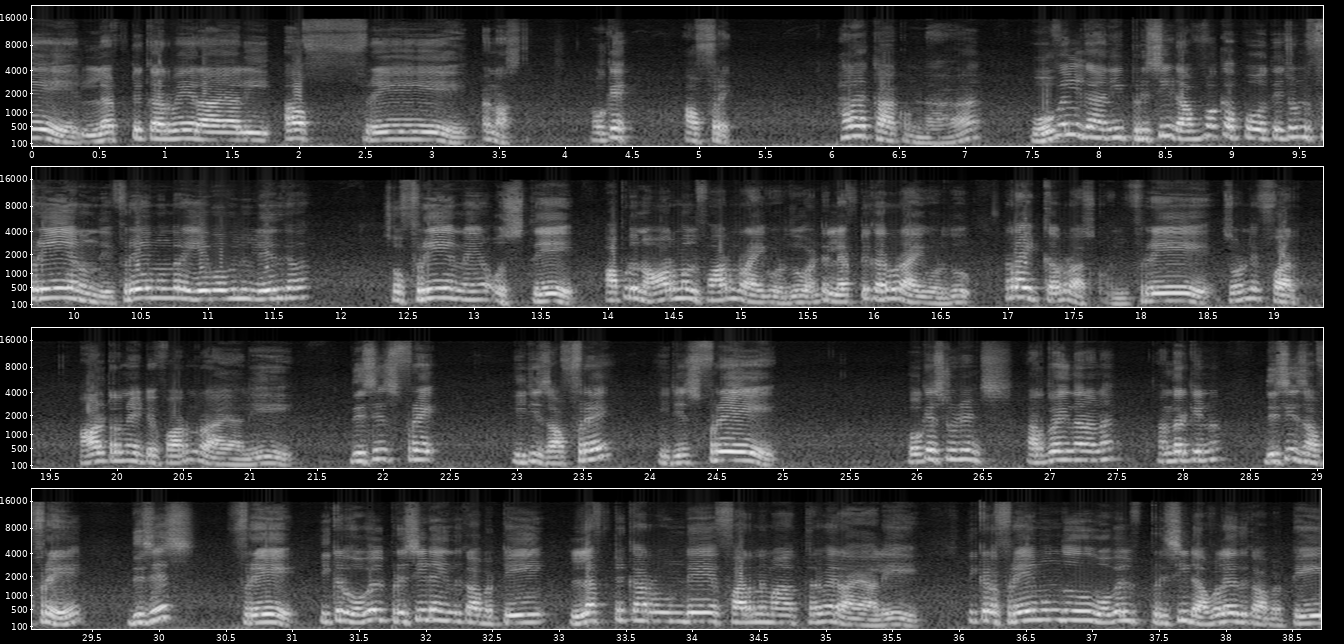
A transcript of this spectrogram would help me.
లెఫ్ట్ కర్వే రాయాలి. అఫ్రే అని వస్తాం ఓకే అఫ్రే అలా కాకుండా ఓవెల్ కానీ ప్రిసీడ్ అవ్వకపోతే చూడండి ఫ్రే అని ఉంది. ఫ్రే ముందర ఏ ఓవిల్ లేదు కదా? సో ఫ్రీ అని వస్తే అప్పుడు నార్మల్ ఫార్మ్ రాయకూడదు. అంటే లెఫ్ట్ కర్వ్ రాయకూడదు. రైట్ కర్వ్ రాసుకోవాలి. ఫ్రే. చూడండి ఫర్. ఆల్టర్నేటివ్ ఫార్మ్ రాయాలి. This is fray. It is affray it is fray. Okay students అర్థమైందానా అందరికీనా this is affray this is fray. ఇక్కడ ఓవెల్ ప్రిసీడ్ అయింది కాబట్టి లెఫ్ట్ కర్వ్ ఉండే ఫర్ని మాత్రమే రాయాలి. ఇక్కడ ఫ్రే ముందు ఓవెల్ ప్రిసీడ్ అవ్వలేదు కాబట్టి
